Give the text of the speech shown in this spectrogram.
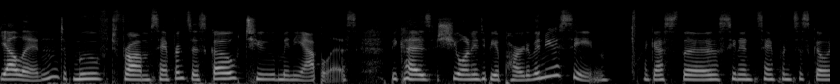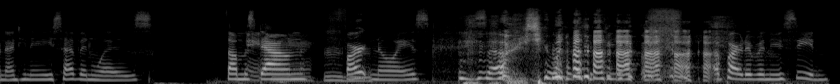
Bjelland, moved from San Francisco to Minneapolis because she wanted to be a part of a new scene. I guess the scene in San Francisco in 1987 was thumbs down fart mm-hmm. noise. So she wanted to be a part of a new scene.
